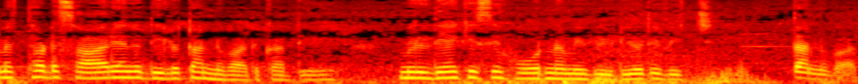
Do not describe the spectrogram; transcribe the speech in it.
ਮੈਂ ਤੁਹਾਡਾ ਸਾਰਿਆਂ ਦਾ ਦਿਲੋਂ ਧੰਨਵਾਦ ਕਰਦੀ ਹਾਂ। ਮਿਲਦੇ ਹਾਂ ਕਿਸੇ ਹੋਰ ਨਵੀਂ ਵੀਡੀਓ ਦੇ ਵਿੱਚ। ਧੰਨਵਾਦ।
